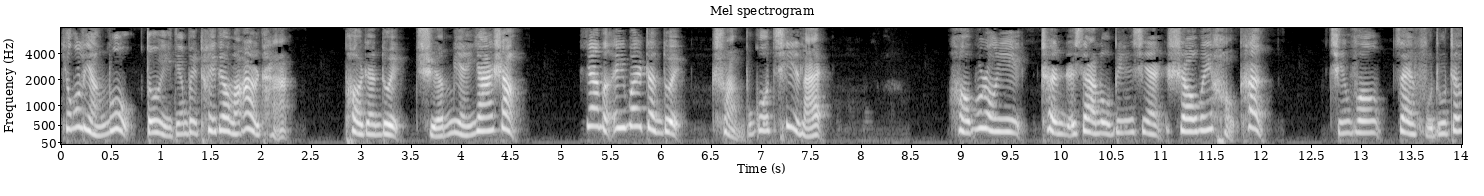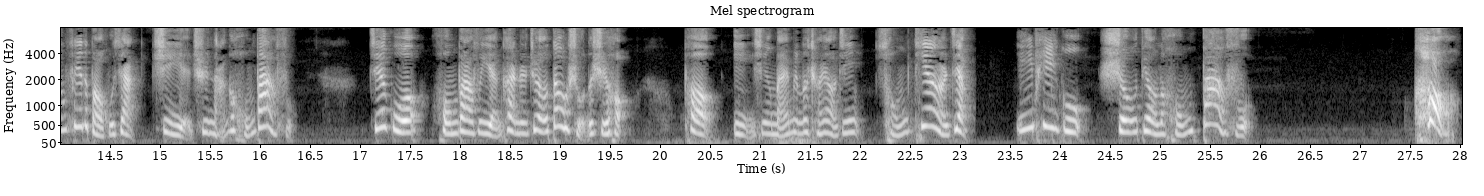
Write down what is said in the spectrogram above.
有两路都已经被推掉了二塔。炮战队全面压上，压得 AY 战队喘不过气来。好不容易趁着下路兵线稍微好看，清风在辅助张飞的保护下去野区拿个红 buff。结果红 buff 眼看着就要到手的时候，炮隐姓埋名的程咬金从天而降，一屁股收掉了红 buff。靠！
